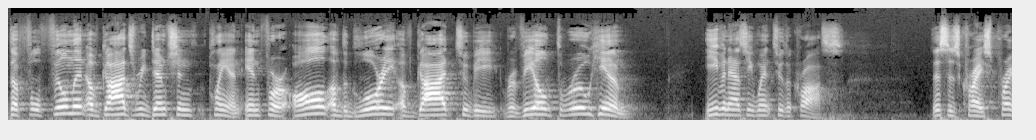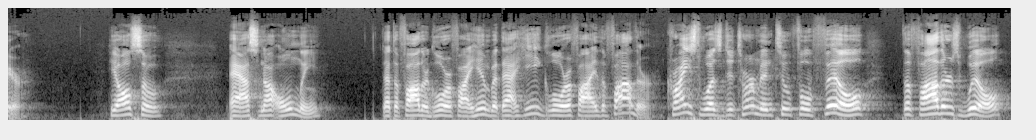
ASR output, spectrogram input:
the fulfillment of God's redemption plan and for all of the glory of God to be revealed through him, even as he went to the cross. This is Christ's prayer. He also asked not only that the Father glorify him, but that he glorify the Father. Christ was determined to fulfill the Father's will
